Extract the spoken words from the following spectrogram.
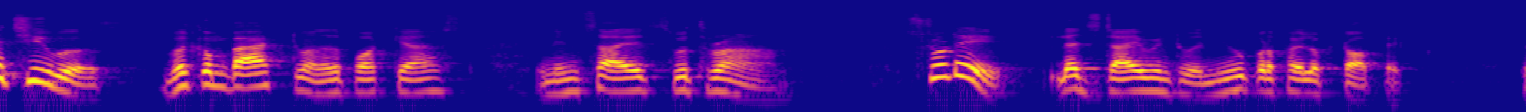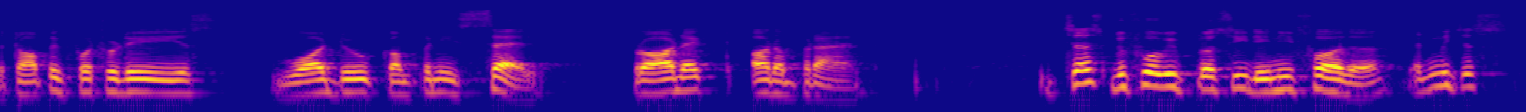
Achievers, welcome back to another podcast in Insights with Ram. So today, let's dive into a new profile of topic. The topic for today is what do companies sell, product or a brand? Just before we proceed any further, let me just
